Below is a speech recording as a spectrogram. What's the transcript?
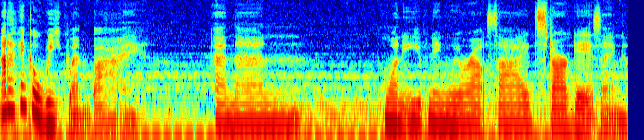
And I think a week went by. And then one evening we were outside stargazing.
